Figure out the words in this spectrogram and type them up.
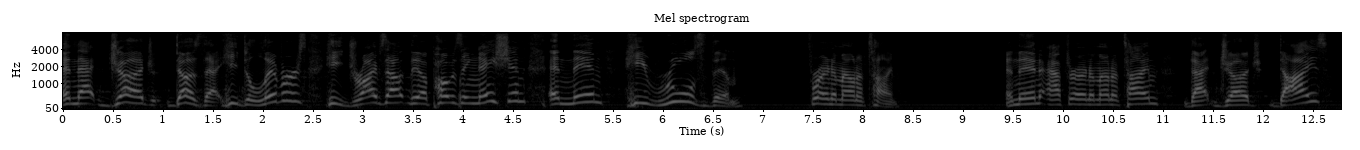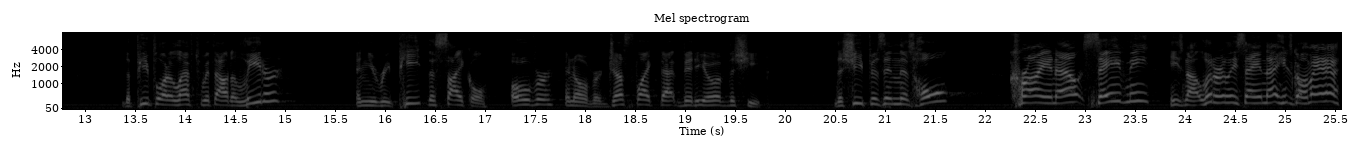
And that judge does that. He delivers, he drives out the opposing nation, and then he rules them for an amount of time. And then, after an amount of time, that judge dies. The people are left without a leader, and you repeat the cycle over and over, just like that video of the sheep. The sheep is in this hole, crying out, Save me. He's not literally saying that. He's going, Man,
